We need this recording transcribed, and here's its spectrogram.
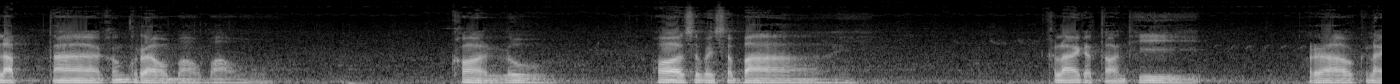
หลับ ตาของเราเบาๆค่อนลูก พอสบายสบาย คล้ายกับตอนที่ เราใกล้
